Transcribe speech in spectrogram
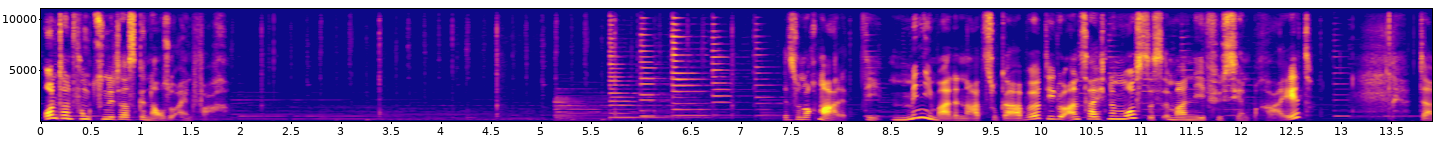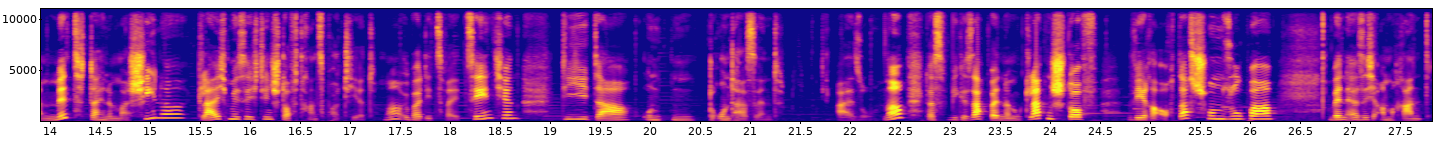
und dann funktioniert das genauso einfach. Also nochmal, die minimale Nahtzugabe, die du anzeichnen musst, ist immer Nähfüßchen breit, damit deine Maschine gleichmäßig den Stoff transportiert, ne, über die zwei Zähnchen, die da unten drunter sind. Also, ne, das wie gesagt, bei einem glatten Stoff wäre auch das schon super. Wenn er sich am Rand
